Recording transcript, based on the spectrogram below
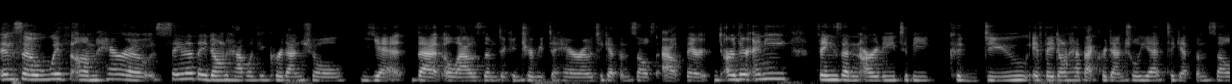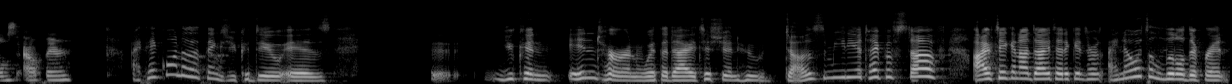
And so with um Haro, say that they don't have like a credential yet that allows them to contribute to Haro to get themselves out there. Are there any things that an RD to be could do if they don't have that credential yet to get themselves out there? I think one of the things you could do is uh, you can intern with a dietitian who does media type of stuff. I've taken on dietetic interns. I know it's a little different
